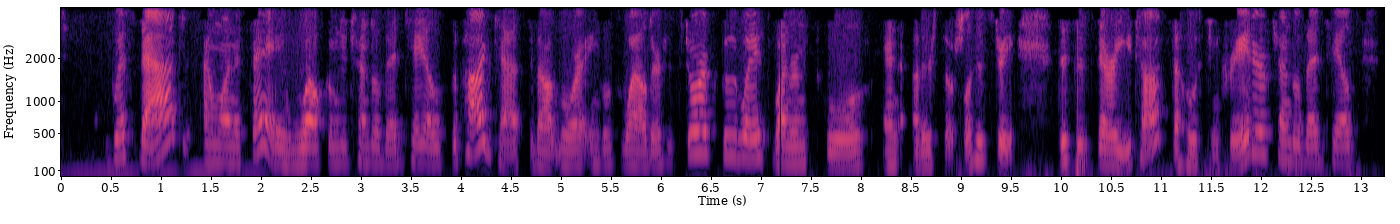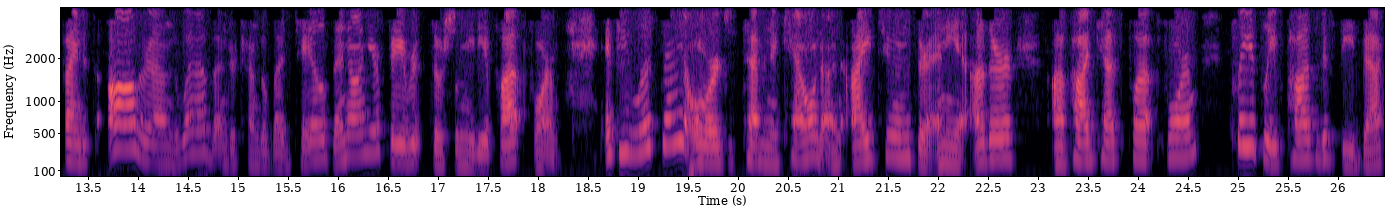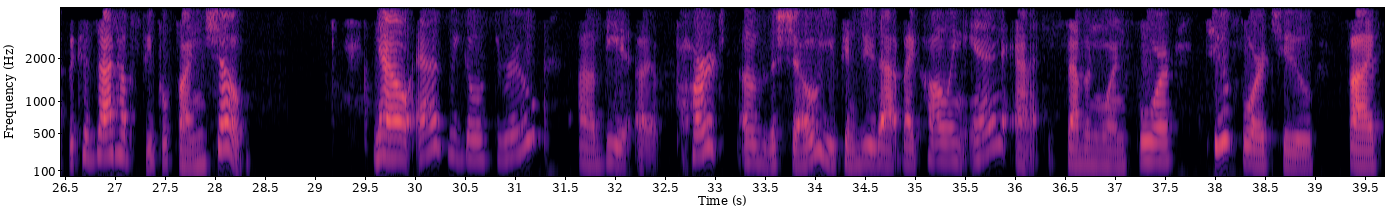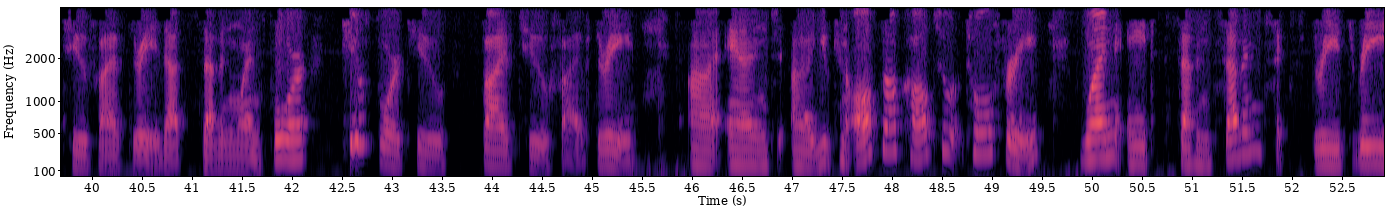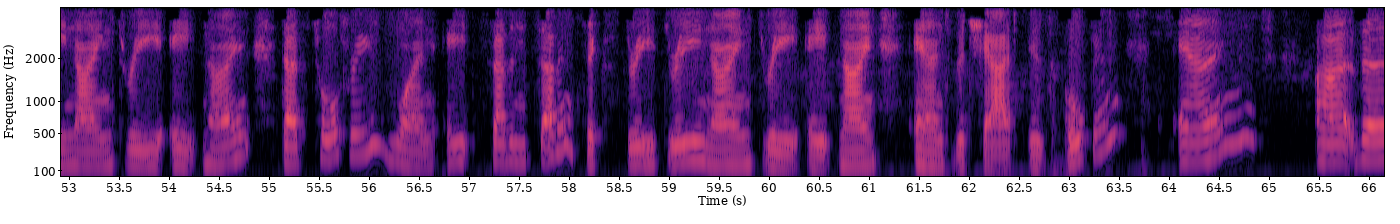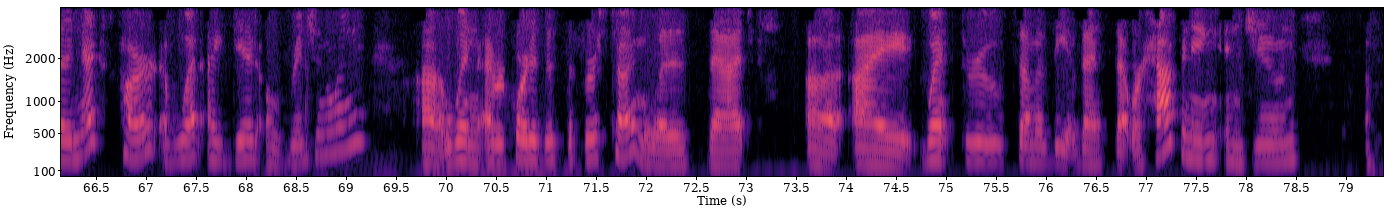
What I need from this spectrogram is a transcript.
with that, I want to say welcome to Trundle Bed Tales, the podcast about Laura Ingalls Wilder historic foodways, one-room schools, and other social history. This is Sarah Uthoff, the host and creator of Trundle Bed Tales. Find us all around the web under Trundle Bed Tales and on your favorite social media platform. If you listen or just have an account on iTunes or any other uh, podcast platform, please leave positive feedback because that helps people find the show. Now, as we go through, uh, be a part of the show, you can do that by calling in at 714-242-5253. That's 714-242-5253. Uh, and uh, you can also call to, toll free 1-877-633-9389. That's toll free 1-877-633-9389. 3339389 and the chat is open. And uh, the next part of what I did originally uh, when I recorded this the first time was that uh, I went through some of the events that were happening in June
